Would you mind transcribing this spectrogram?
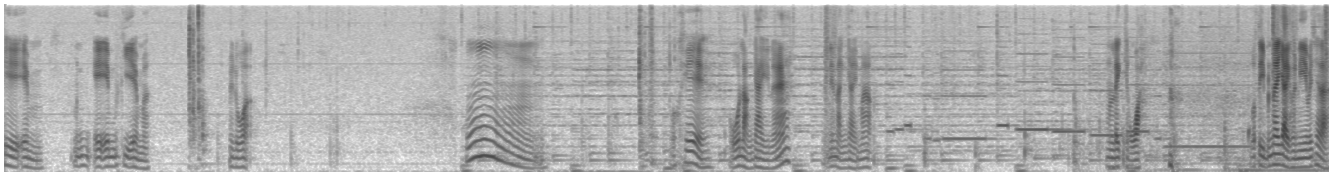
AM มัน AM PM อะไม่รู้อะอืม โอเค โอ้ หลังใหญ่นะ อันนี้หลังใหญ่มาก มันเล็กจังวะ ปกติมันน่าใหญ่กว่านี้ไม่ใช่เหรอ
